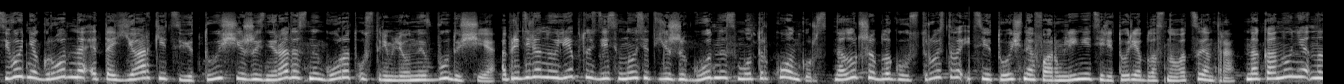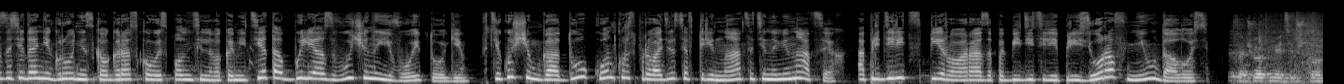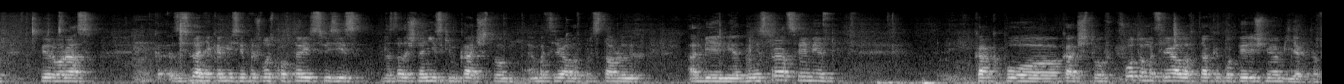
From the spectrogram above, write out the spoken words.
Сегодня Гродно – это яркий, цветущий, жизнерадостный город, устремленный в будущее. Определенную лепту здесь вносит ежегодный смотр-конкурс на лучшее благоустройство и цветочное оформление территории областного центра. Накануне на заседании Гродненского городского исполнительного комитета были озвучены его итоги. В текущем году конкурс проводился в 13 номинациях. Определить с первого раза победителей и призеров не удалось. Хочу отметить, что первый раз Заседание комиссии пришлось повторить в связи с достаточно низким качеством материалов, представленных обеими администрациями, как по качеству фотоматериалов, так и по перечню объектов.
